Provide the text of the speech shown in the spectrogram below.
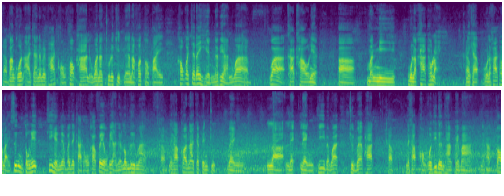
ครับ บางคนอาจจะในพาร์ทของพ่อค้าหรือว่านักธุรกิจในอนาคตต่อไป เขาก็จะได้เห็นนะพี่อันว่าครับว่าคาเขาเนี่ยอ่ามันมีมูลค่าเท่าไหร่ครับ นะครับมูลค่าเท่าไหร่ ซึ่งตรงนี้ที่เห็นเนี่ยบรรยากาศของคาเฟ่ของพี่อันเนี่ยร่มรื่นมาก ครับ นะครับก็น่าจะเป็นจุดแหล่งลาแหล่งแหล่งที่แบบว่าจุดแวะพัก ครับนะครับของคนที่เดินทางไปมานะครับ ก็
